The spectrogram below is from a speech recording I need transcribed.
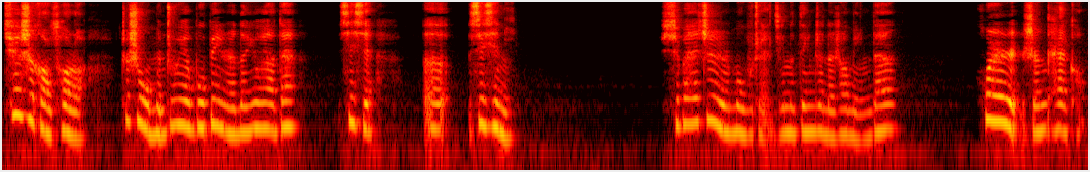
确实搞错了，这是我们住院部病人的用药单，谢谢，呃，谢谢你。徐白志目不转睛的盯着那张名单，忽然忍声开口：“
